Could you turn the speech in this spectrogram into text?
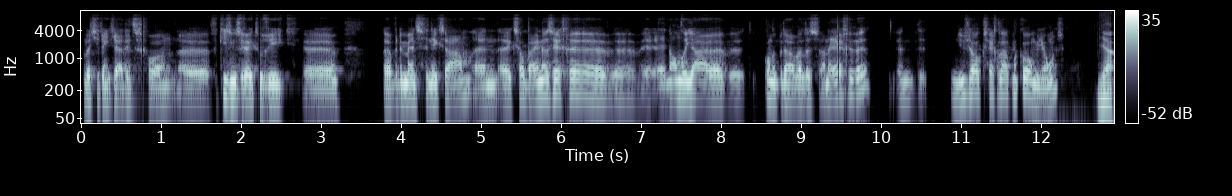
Omdat je denkt, ja, dit is gewoon verkiezingsretoriek. daar hebben de mensen niks aan. En ik zou bijna zeggen, in andere jaren kon ik me daar wel eens aan ergeren. En nu zou ik zeggen, laat maar komen, jongens. Ja,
